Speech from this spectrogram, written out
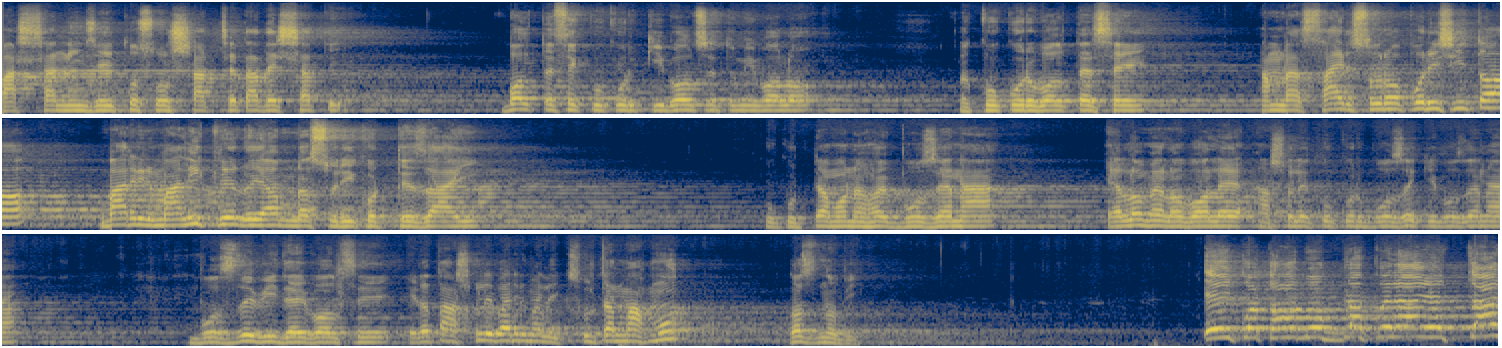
বাদশা নিজেই তো সোর সারছে তাদের সাথে। বলতেছে, কুকুর কি বলছে তুমি বলো? কুকুর বলতেছে, আমরা সাইর সুর পরিচিত বাড়ির মালিকরে লই আমরা চুরি করতে যাই। কুকুরটা মনে হয় বোঝে না, এলোমেলো বলে, আসলে কুকুর বোঝে কি বোঝে না? বোঝে, বিদায় বলছে। এটা তো আসলে বাড়ির মালিক, সুলতান মাহমুদ গজনবী। এই কথা অবজ্ঞা করে চার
